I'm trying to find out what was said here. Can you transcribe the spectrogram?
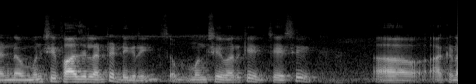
అండ్ మున్షి ఫాజిల్ అంటే డిగ్రీ. సో మున్షి వరకు చేసి అక్కడ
